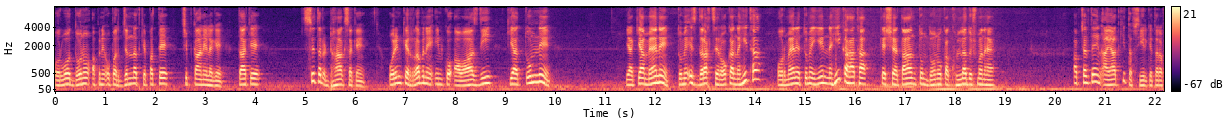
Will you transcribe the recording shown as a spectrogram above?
اور وہ دونوں اپنے اوپر جنت کے پتے چپکانے لگے تاکہ ستر ڈھانک سکیں اور ان کے رب نے ان کو آواز دی، کیا تم نے، یا کیا میں نے تمہیں اس درخت سے روکا نہیں تھا؟ اور میں نے تمہیں یہ نہیں کہا تھا کہ شیطان تم دونوں کا کھلا دشمن ہے۔ اب چلتے ہیں ان آیات کی تفسیر کی طرف۔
